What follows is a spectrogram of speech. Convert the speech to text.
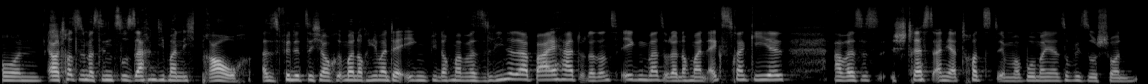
Und Aber trotzdem, das sind so Sachen, die man nicht braucht. Also es findet sich auch immer noch jemand, der irgendwie nochmal Vaseline dabei hat oder sonst irgendwas oder nochmal ein extra Gel. Aber das ist, stresst einen ja trotzdem, obwohl man ja sowieso schon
